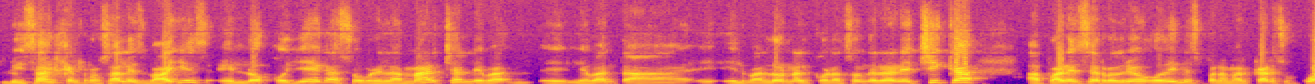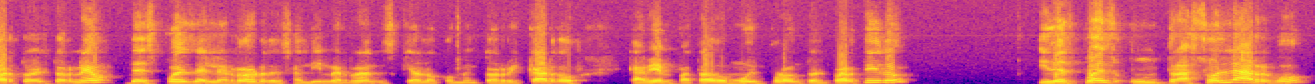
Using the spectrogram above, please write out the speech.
Luis Ángel Rosales Valles, el loco llega sobre la marcha, eh, levanta eh, el balón al corazón del área chica, aparece Rodrigo Godínez para marcar su cuarto del torneo, después del error de Salim Hernández, que ya lo comentó Ricardo, que había empatado muy pronto el partido, y después un trazo largo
